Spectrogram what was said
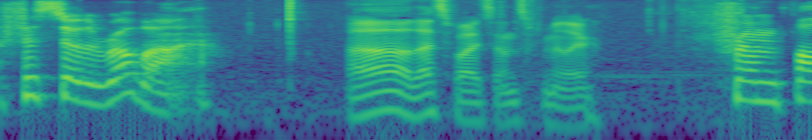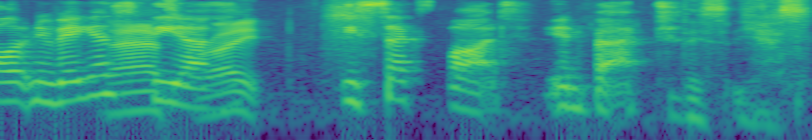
Fisto the robot Oh, that's why it sounds familiar. from Fallout New Vegas. That's the uh, right. the sex bot, in fact. This yes,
